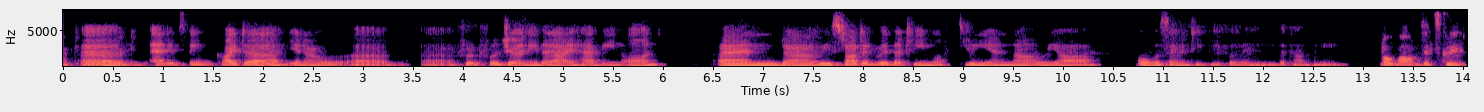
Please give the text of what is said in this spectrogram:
okay. Um, okay. and it's been quite a you know uh, fruitful journey that I have been on. And we started with a team of three, and now we are over seventy people in the company. Oh wow, that's great.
